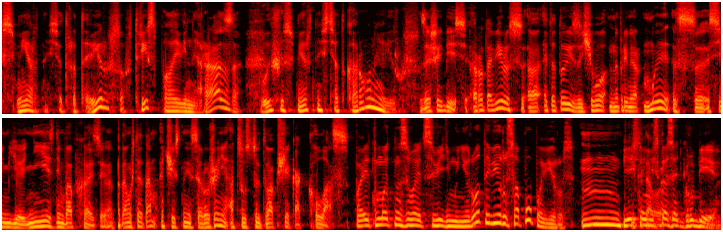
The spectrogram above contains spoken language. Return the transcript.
смертность от ротавирусов в три с половиной раза выше смертности от коронавируса. Зашибись. Ротавирус э, – это то, из-за чего, например, мы с семьей не ездим в Абхазию, потому что там очистные сооружения отсутствуют вообще как класс. Поэтому это называется, видимо, не ротавирус, а поповирус. если не сказать грубее.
